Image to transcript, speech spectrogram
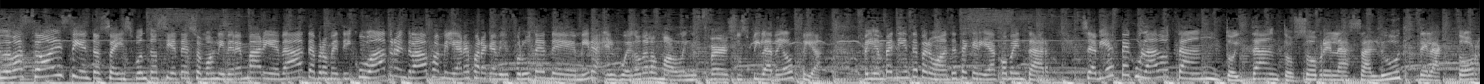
El nuevo Sol 106.7, somos líderes en variedad. Te prometí cuatro entradas familiares para que disfrutes de, mira, el juego de los Marlins versus Philadelphia. Bien pendiente, pero antes te quería comentar, se había especulado tanto y tanto sobre la salud del actor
